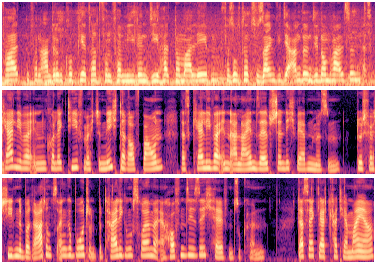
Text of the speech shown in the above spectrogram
Verhalten von anderen kopiert hat, von Familien, die halt normal leben, versucht hat zu sein wie die anderen, die normal sind. Das CareLieferInnen-Kollektiv möchte nicht darauf bauen, dass CareLieferInnen allein selbstständig werden müssen. Durch verschiedene Beratungsangebote und Beteiligungsräume erhoffen sie sich, helfen zu können. Das erklärt Katja Meyer.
